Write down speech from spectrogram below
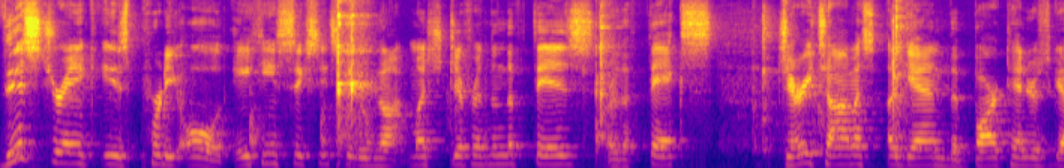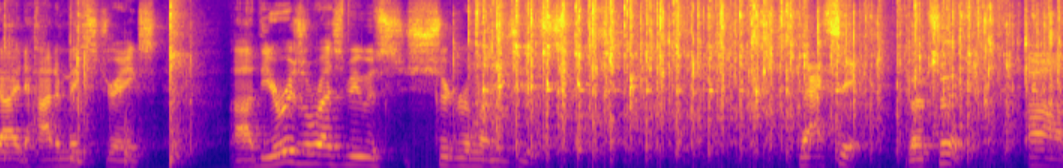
This drink is pretty old, 1862, not much different than the Fizz or the Fix. Jerry Thomas, again, the bartender's guide to how to mix drinks. Uh, the original recipe was sugar and lemon juice. That's it. That's it. Uh,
